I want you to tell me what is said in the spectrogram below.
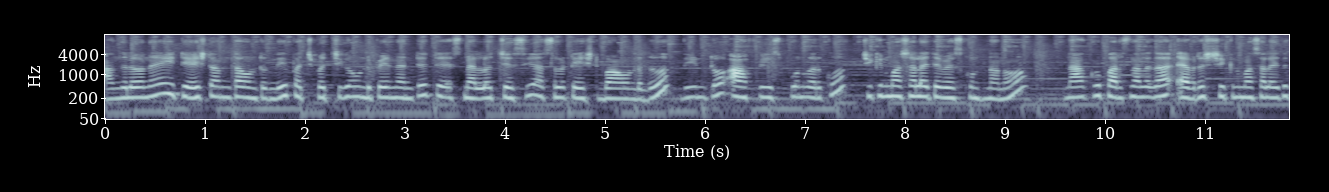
అందులోనే ఈ టేస్ట్ అంతా ఉంటుంది. పచ్చి పచ్చిగా ఉండిపోయిందంటే స్మెల్ వచ్చేసి అసలు టేస్ట్ బాగుండదు. దీంట్లో హాఫ్ టీ స్పూన్ వరకు చికెన్ మసాలా అయితే వేసుకుంటున్నాను. నాకు పర్సనల్గా ఎవరెస్ట్ చికెన్ మసాలా అయితే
